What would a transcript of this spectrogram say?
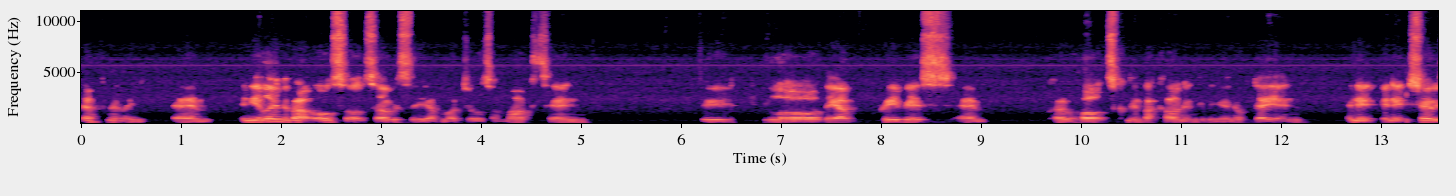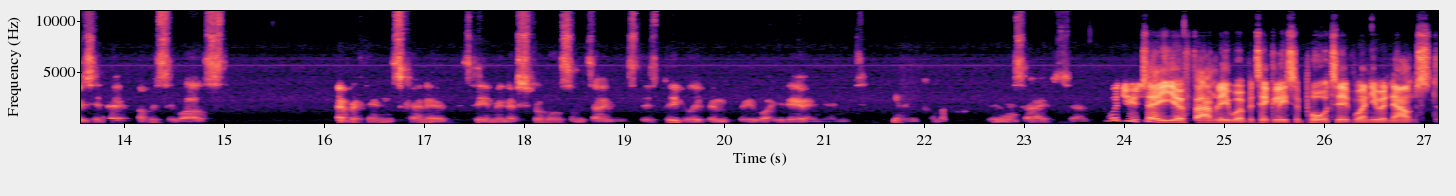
Definitely. Um, and you learn about all sorts. Obviously, you have modules on marketing, food law. They have previous um, cohorts coming back on and giving you an update, and and it and it shows you that obviously, whilst everything's kind of seeming a struggle sometimes, there's people who've been through what you're doing and, yeah. and come up yeah. Side, so. Would you say your family were particularly supportive when you announced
